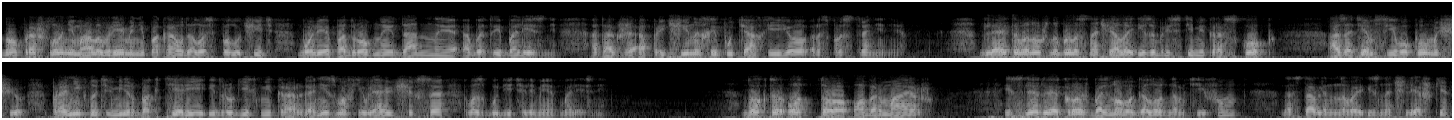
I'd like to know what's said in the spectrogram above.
Но прошло немало времени, пока удалось получить более подробные данные об этой болезни, а также о причинах и путях ее распространения. Для этого нужно было сначала изобрести микроскоп, а затем с его помощью проникнуть в мир бактерий и других микроорганизмов, являющихся возбудителями болезней. Доктор Отто Обермайер, исследуя кровь больного голодным тифом, доставленного из ночлежки,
